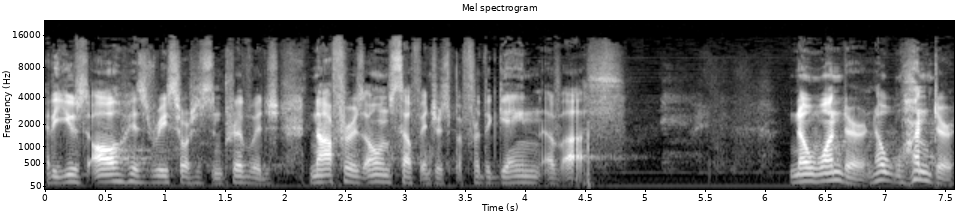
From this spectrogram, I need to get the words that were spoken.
That he used all his resources and privilege, not for his own self interest, but for the gain of us. No wonder, no wonder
